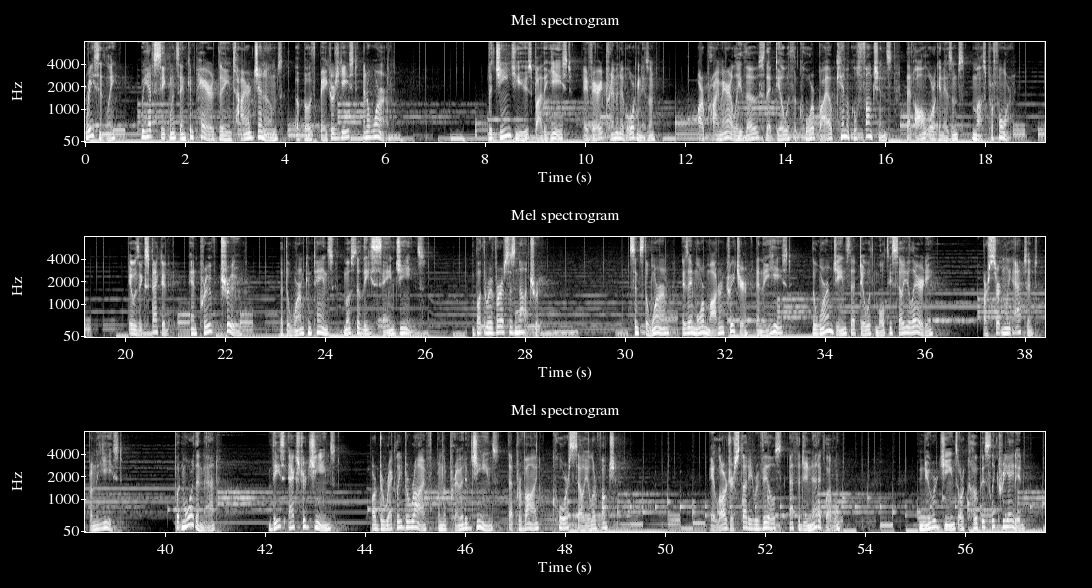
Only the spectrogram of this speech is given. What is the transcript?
Recently, we have sequenced and compared the entire genomes of both baker's yeast and a worm. The genes used by the yeast, a very primitive organism, are primarily those that deal with the core biochemical functions that all organisms must perform. It was expected and proved true that the worm contains most of these same genes. But the reverse is not true. Since the worm is a more modern creature than the yeast, the worm genes that deal with multicellularity are certainly absent from the yeast. But more than that, these extra genes are directly derived from the primitive genes that provide core cellular function. A larger study reveals at the genetic level, newer genes are copiously created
